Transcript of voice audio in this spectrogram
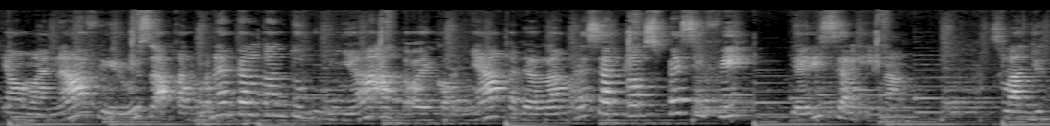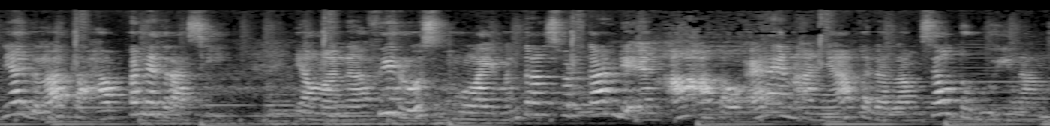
yang mana virus akan menempelkan tubuhnya atau ekornya ke dalam reseptor spesifik dari sel inang. Selanjutnya adalah tahap penetrasi, yang mana virus mulai mentransferkan DNA atau RNA-nya ke dalam sel tubuh inang.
